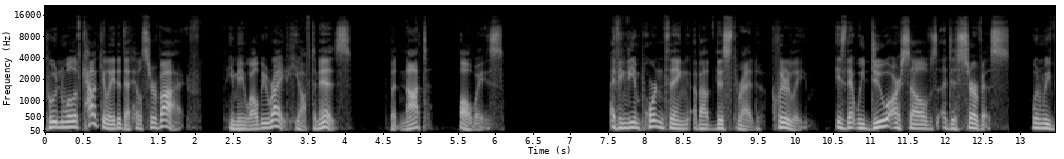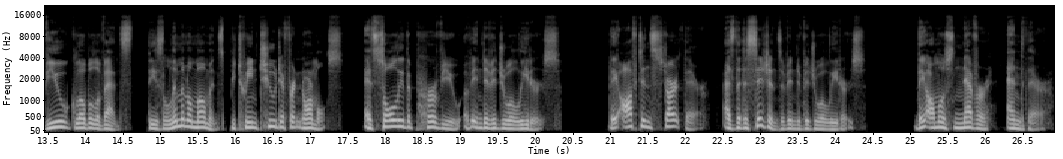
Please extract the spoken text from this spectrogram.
Putin will have calculated that he'll survive. He may well be right, he often is, but not always. I think the important thing about this thread, clearly, is that we do ourselves a disservice when we view global events, these liminal moments between two different normals, as solely the purview of individual leaders. They often start there as the decisions of individual leaders. They almost never end there.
